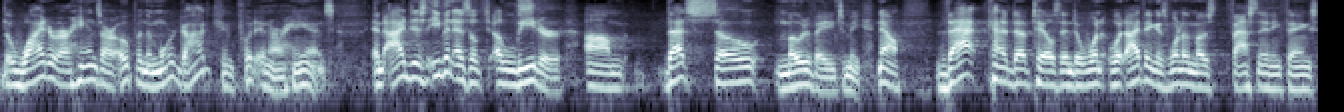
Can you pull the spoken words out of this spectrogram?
the wider our hands are open, the more God can put in our hands. And I just, even as a, a leader, um, that's so motivating to me. Now, that kind of dovetails into one, what I think is one of the most fascinating things.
